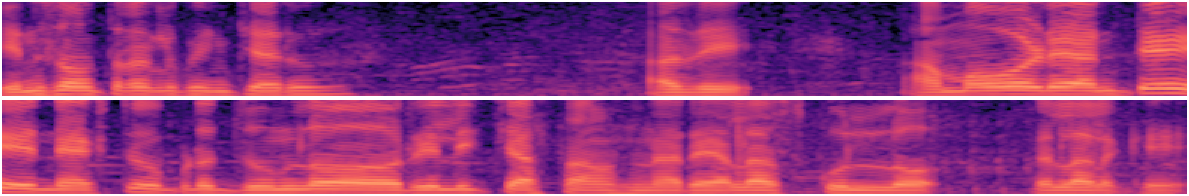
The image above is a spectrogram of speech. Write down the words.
ఎన్ని సంవత్సరాలు పెంచారు? అది అమ్మఒడి అంటే నెక్స్ట్ ఇప్పుడు జూన్లో రిలీజ్ చేస్తా ఉంటున్నారు. ఎలా స్కూల్లో పిల్లలకి.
